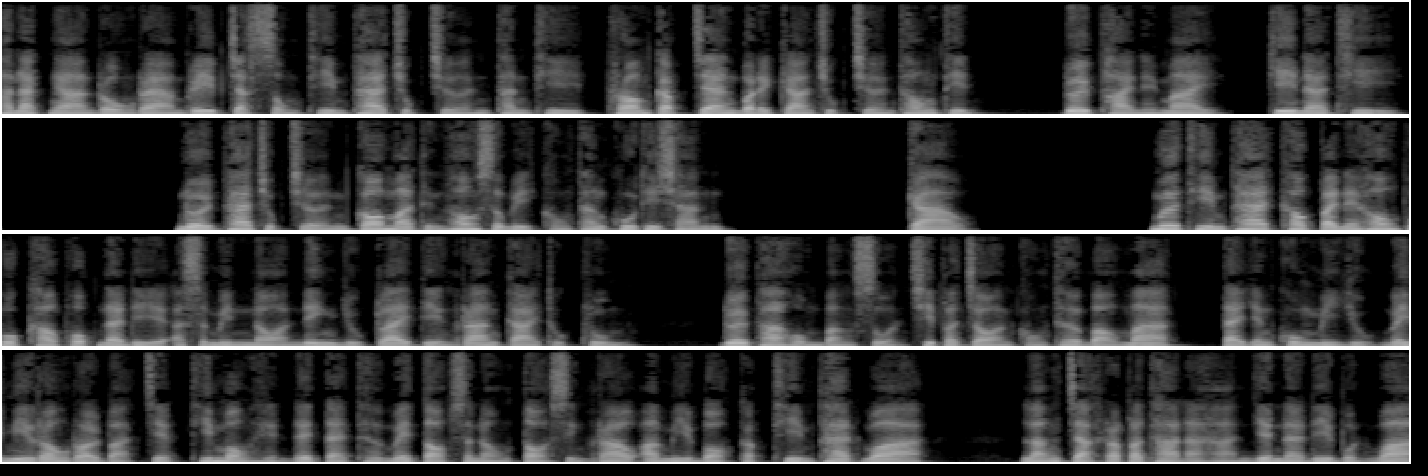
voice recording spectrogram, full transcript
พนักงานโรงแรมรีบจัดส่งทีมแพทย์ฉุกเฉินทันที พร้อมกับแจ้งบริการฉุกเฉินท้องถิ่น ด้วยภายในไม่กี่นาที หน่วยแพทย์ฉุกเฉินก็มาถึงห้องสวีทของทั้งคู่ที่ชั้น 9 เมื่อทีมแพทย์เข้าไปในห้องพวกเขาพบนาเดียอัสมินนอนนิ่งอยู่ใกล้เตียงร่างกายถูกคลุม ด้วยผ้าห่มบางส่วนชีพจรของเธอเบามาก แต่ยังคงมีอยู่ไม่มีร่องรอยบาดเจ็บที่มองเห็นได้แต่เธอไม่ตอบสนองต่อสิ่งเร้าอามีบอกกับทีมแพทย์ว่า หลังจากรับประทานอาหารเย็นนาดีบ่นว่า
